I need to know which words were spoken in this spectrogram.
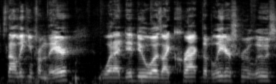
it's not leaking from there. What I did do was I cracked the bleeder screw loose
